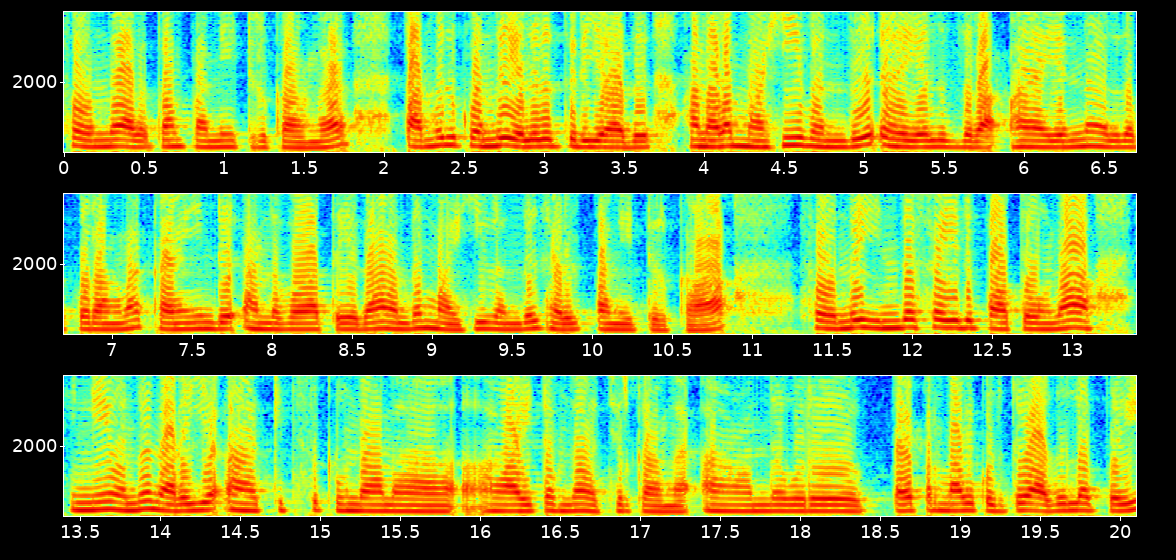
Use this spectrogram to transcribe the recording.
ஸோ வந்து அதை தான் பண்ணிகிட்டு இருக்காங்க தமிழுக்கு வந்து எழுத தெரியாது. அதனால் மகி வந்து எழுதுறா. என்ன எழுத போகிறாங்கன்னா கைண்டு அந்த வார்த்தையை தான் வந்து மகி வந்து ஹெல்ப் பண்ணிகிட்டு இருக்கா ஸோ வந்து இந்த சைடு பார்த்தோம்னா இங்கேயும் வந்து நிறைய கிட்ஸுக்கு உண்டான ஐட்டம் தான் வச்சுருக்காங்க. அந்த ஒரு பேப்பர் மாதிரி கொடுத்து அதில் போய்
